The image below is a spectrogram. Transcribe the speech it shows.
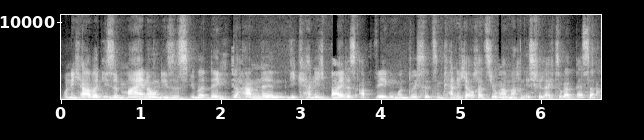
und ich habe diese Meinung, dieses überdenkte Handeln, wie kann ich beides abwägen und durchsetzen, kann ich auch als Junger machen, ist vielleicht sogar besser.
